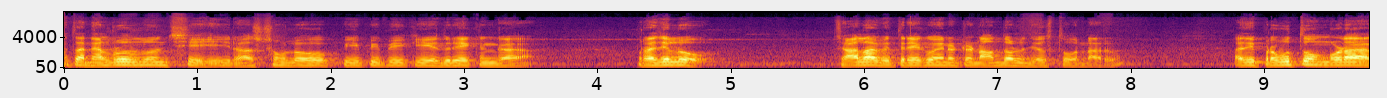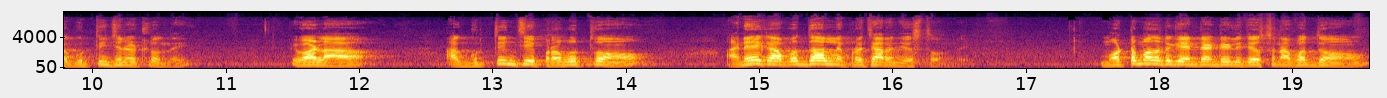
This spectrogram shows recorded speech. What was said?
గత నెల రోజుల నుంచి రాష్ట్రంలో పీపీపీకి వ్యతిరేకంగా ప్రజలు చాలా వ్యతిరేకమైనటువంటి ఆందోళన చేస్తూ ఉన్నారు. అది ప్రభుత్వం కూడా గుర్తించినట్లుంది. ఇవాళ ఆ గుర్తించి ప్రభుత్వం అనేక అబద్ధాలని ప్రచారం చేస్తుంది. మొట్టమొదటిగా ఏంటంటే వీళ్ళు చేస్తున్న అబద్ధం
